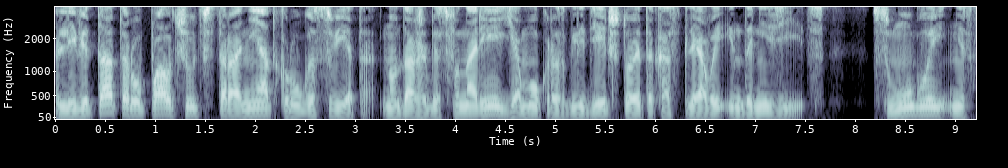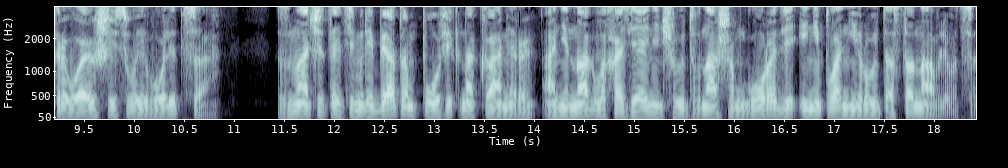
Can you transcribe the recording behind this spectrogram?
Левитатор упал чуть в стороне от круга света, но даже без фонарей я мог разглядеть, что это костлявый индонезиец. Смуглый, не скрывающий своего лица. Значит, этим ребятам пофиг на камеры, они нагло хозяйничают в нашем городе и не планируют останавливаться.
